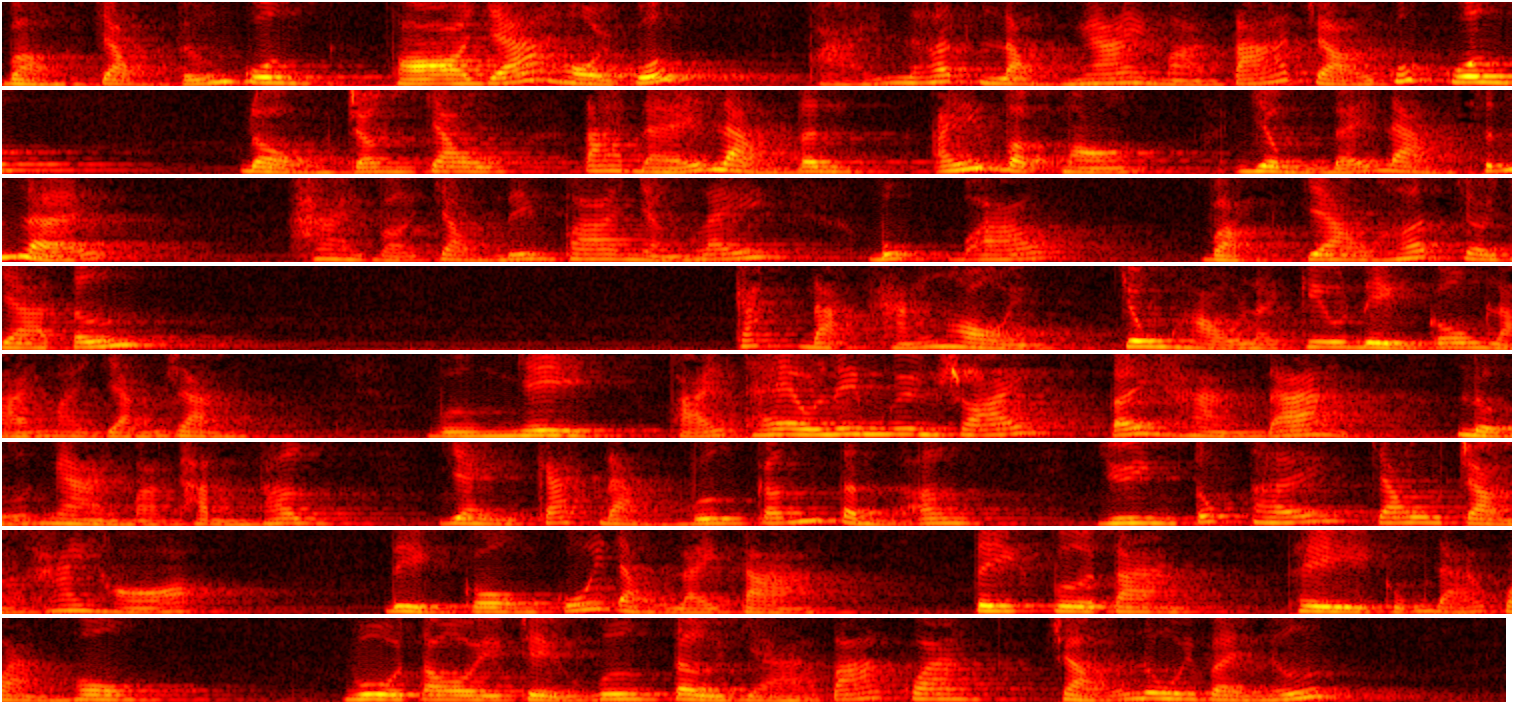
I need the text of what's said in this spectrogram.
Vợ chồng tướng quân, phò giá hồi quốc, Phải hết lòng ngay mà tá trợ quốc quân. Đồ Trân Châu, ta để làm tình, Ấy vật mọn dùng để làm xính lễ. Hai vợ chồng liên pha nhận lấy bút báo, Vật giao hết cho gia tướng. Cắt đặt hẳn hồi, Trung hậu lại kêu Điền Côn lại mà dặn rằng, Vương Nhi, phải theo Liêm Nguyên soái tới Hàng Đan Lựa ngài mà thành thân. Dày các đàn vương cấn tình ân, Duyên túc thế châu trần hai họ. Điền Côn cúi đầu lại tạ, Tiệc vừa tàn thì cũng đã hoàng hôn. Vua tôi triệu vương từ giả bá quan trở lui về nước.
